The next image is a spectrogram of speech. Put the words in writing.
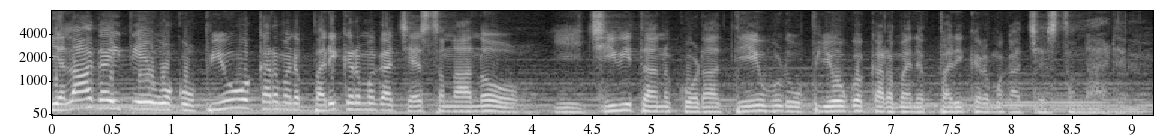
ఎలాగైతే ఒక ఉపయోగకరమైన పరికరమగా చేస్తున్నానో ఈ జీవితాన్ని కూడా దేవుడు ఉపయోగకరమైన పరికరమగా చేస్తున్నాడు.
